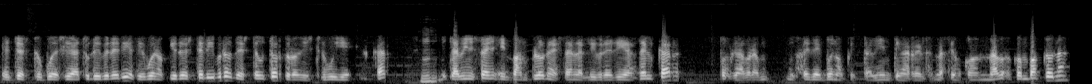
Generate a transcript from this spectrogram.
Entonces tú puedes ir a tu librería y decir, bueno, quiero este libro de este autor que lo distribuye el CAR. Y también está en, Pamplona, está en las librerías del CAR, porque habrá gente bueno, que también tenga relación con, con Pamplona.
